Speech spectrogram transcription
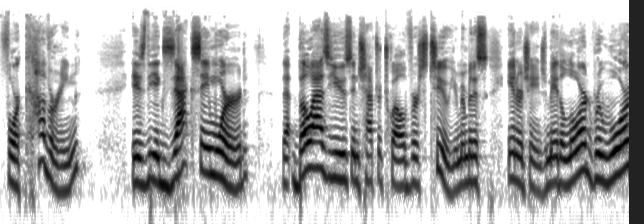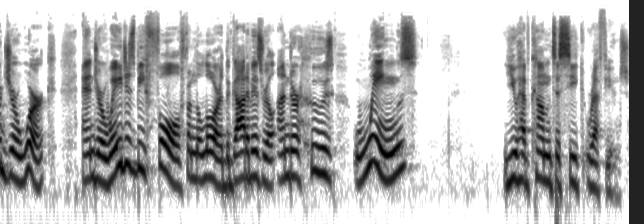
for covering is the exact same word that Boaz used in chapter 12, verse 2. You remember this interchange. May the Lord reward your work and your wages be full from the Lord, the God of Israel, under whose wings you have come to seek refuge.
